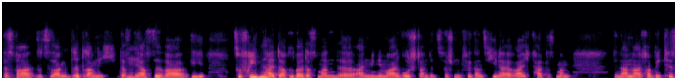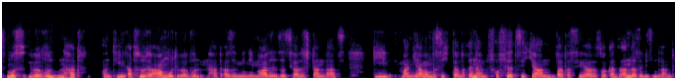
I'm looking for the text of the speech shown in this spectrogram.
Das war sozusagen drittrangig. Das mhm. erste war die Zufriedenheit darüber, dass man äh, einen minimalen Wohlstand inzwischen für ganz China erreicht hat, dass man den Analphabetismus überwunden hat und die absolute Armut überwunden hat. Also minimale soziale Standards, die man ja, man muss sich dann erinnern, vor 40 Jahren war das ja das noch ganz anders in diesem Land.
